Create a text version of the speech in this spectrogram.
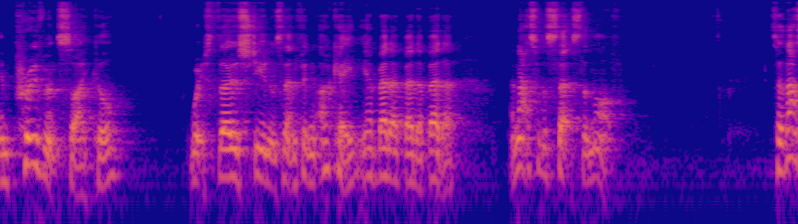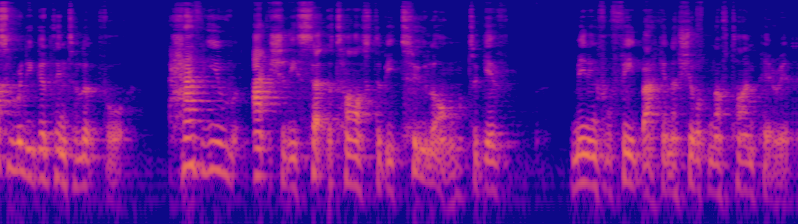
improvement cycle, which those students then think, okay, yeah, better, better, better. And that sort of sets them off. So that's a really good thing to look for. Have you actually set the task to be too long to give meaningful feedback in a short enough time period?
